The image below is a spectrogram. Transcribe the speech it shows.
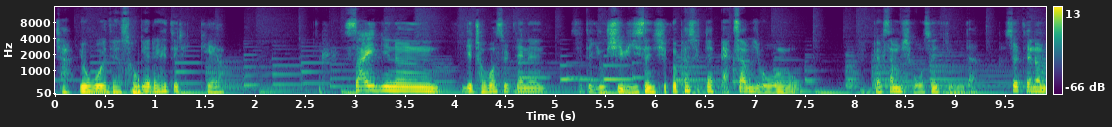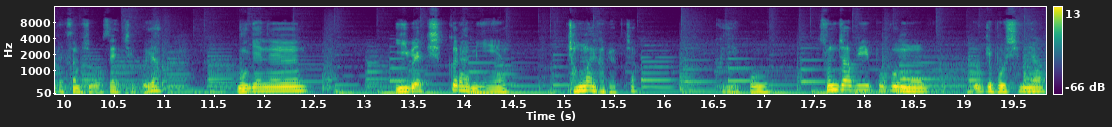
자, 요거에 대해 소개를 해드릴게요. 사이즈는 이게 접었을 때는 폈을 때 62cm고 폈을 때 135, 135cm입니다. 폈을 때는 135cm고요. 무게는 210g이에요. 정말 가볍죠? 그리고 손잡이 부분 뭐 이렇게 보시면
